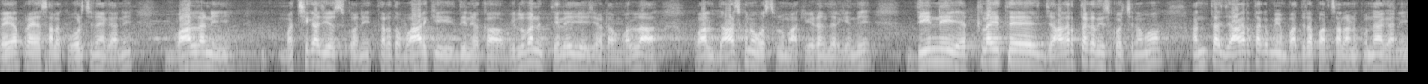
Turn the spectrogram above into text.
వ్యయ ప్రయాసాలకు ఓర్చినా కానీ వాళ్ళని మచ్చిగా చేసుకొని తర్వాత వారికి దీని యొక్క విలువని తెలియజేయడం వల్ల వాళ్ళు దాచుకున్న వస్తువులు మాకు ఇవ్వడం జరిగింది. దీన్ని ఎట్లయితే జాగ్రత్తగా తీసుకొచ్చినామో అంత జాగ్రత్తగా మేము భద్రపరచాలనుకున్నా కానీ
